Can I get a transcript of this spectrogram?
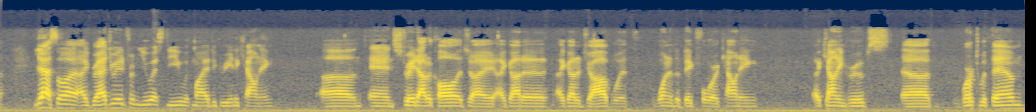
yeah, so I, I graduated from USD with my degree in accounting, um, and straight out of college, I, I got a I got a job with one of the big four accounting accounting groups. Uh, worked with them,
